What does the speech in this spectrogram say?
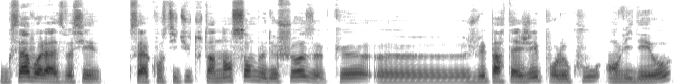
Donc ça, voilà, ça constitue tout un ensemble de choses que euh, je vais partager pour le coup en vidéo.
